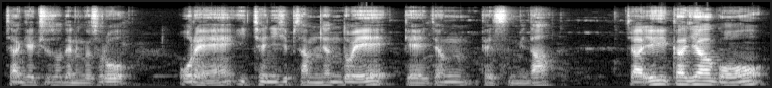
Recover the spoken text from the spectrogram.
자격 취소되는 것으로 올해 2023년도에 개정됐습니다. 자 여기까지 하고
